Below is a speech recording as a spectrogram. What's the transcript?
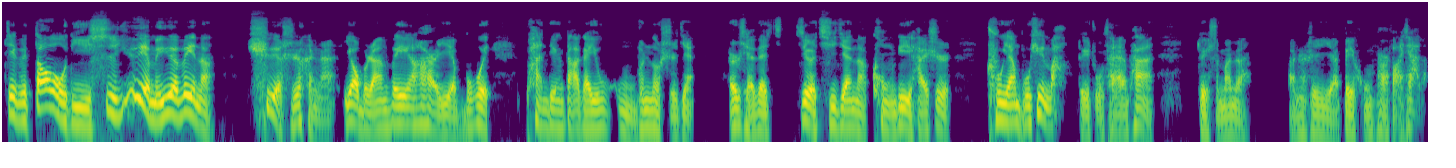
这个到底是越没越位呢？确实很难，要不然 VAR 也不会判定大概有五分钟时间。而且在这期间呢，孔蒂还是出言不逊吧，对主裁判，对什么呢？反正是也被红牌罚下了。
